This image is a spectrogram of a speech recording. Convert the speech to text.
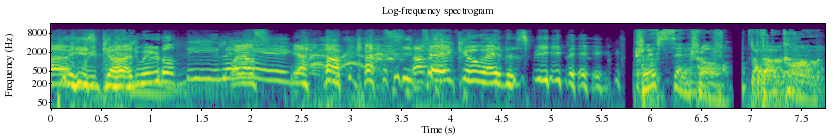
home. Please God, we're all kneeling. What else? Yeah. Okay. Take away this feeling. CliffCentral.com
